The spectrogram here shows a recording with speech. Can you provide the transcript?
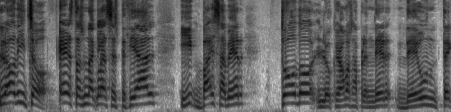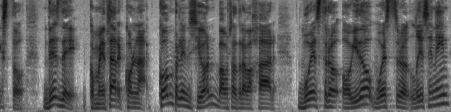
Lo dicho, esta es una clase especial y vais a ver todo lo que vamos a aprender de un texto. Desde comenzar con la comprensión, vamos a trabajar vuestro oído, vuestro listening,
